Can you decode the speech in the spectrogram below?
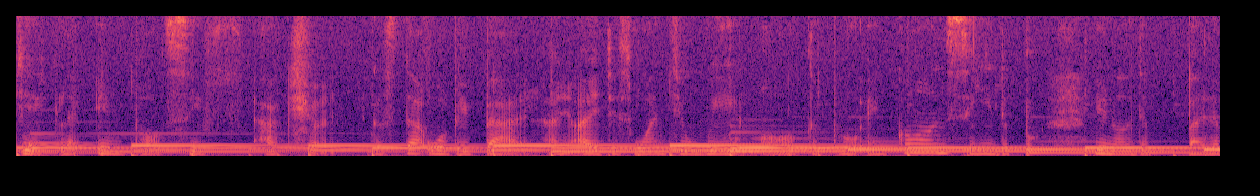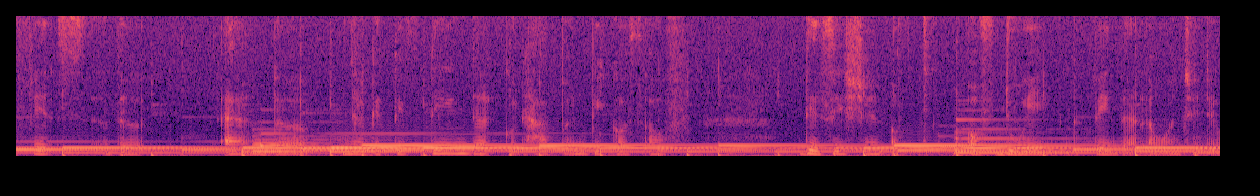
take like impulsive action because that would be bad. I, I just want to weigh decision of of doing the thing that I want to do.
